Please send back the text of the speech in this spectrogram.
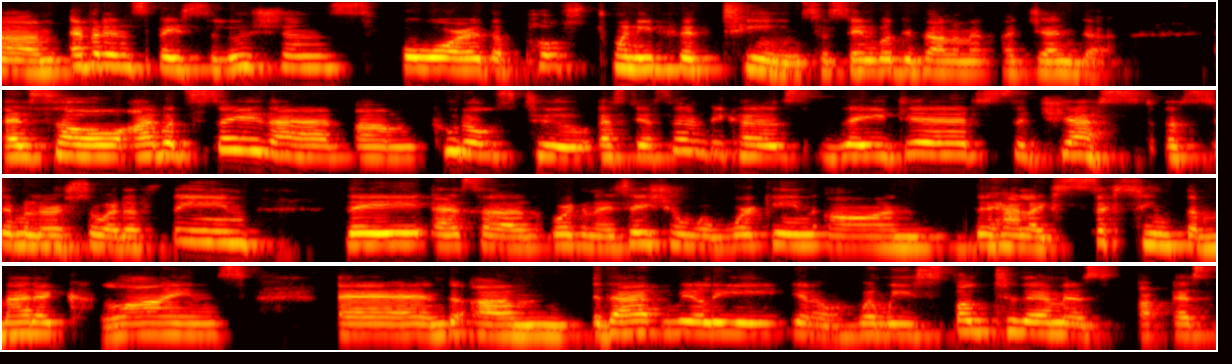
um, evidence-based solutions for the post-twenty fifteen Sustainable Development Agenda. And so I would say that um, kudos to SDSN because they did suggest a similar sort of theme. They, as an organization, were working on, they had like sixteen thematic lines. And um, that really, you know, when we spoke to them as, as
